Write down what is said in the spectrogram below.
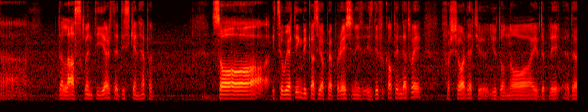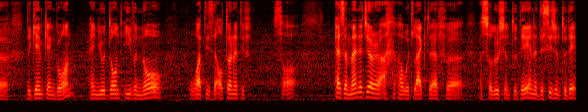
Uh, the last 20 years that this can happen. So it's a weird thing because your preparation is, is difficult in that way. For sure, that you, you don't know if the play the the game can go on, and you don't even know what is the alternative. So, as a manager, I would like to have uh, a solution today and a decision today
